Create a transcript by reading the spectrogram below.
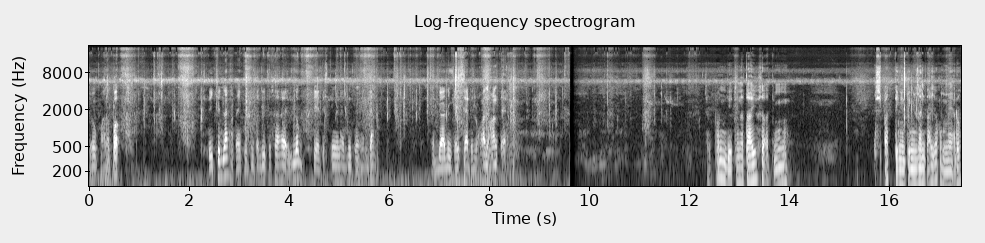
So, paano po? Stay tuned lang tayo pupunta dito sa ilog. Kaya testingin natin itong organ. Nagaling kay Sir Ilocano Hunter. Paano? Dito na tayo sa ating spot. Tingin-tingin lang tayo kung meron.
